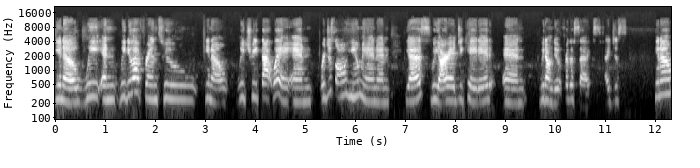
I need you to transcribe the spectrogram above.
you know, we and we do have friends who, you know, we treat that way and we're just all human and yes, we are educated and we don't do it for the sex. I just you know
